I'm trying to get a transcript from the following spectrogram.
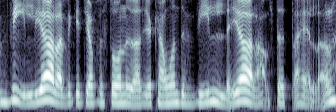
vill göra, vilket jag förstår nu att jag kanske inte ville göra allt detta heller.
